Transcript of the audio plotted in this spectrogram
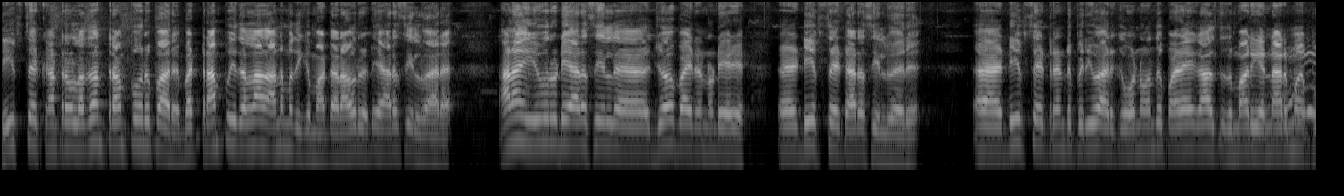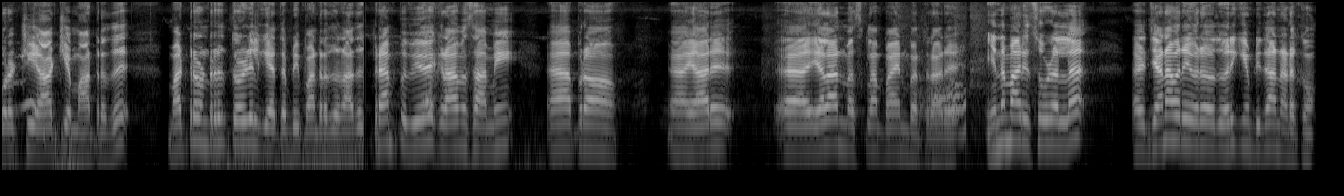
டீப் ஸ்டேட் கண்ட்ரோலில் தான் ட்ரம்ப் இருப்பார். பட் ட்ரம்ப் இதெல்லாம் அனுமதிக்க மாட்டார். அவருடைய அரசியல் வேறு. ஆனால் இவருடைய அரசியல் ஜோ பைடனுடைய டீப் ஸ்டேட் அரசியல் வேறு. டீப் ஸ்டேட் ரெண்டு பிரிவாக இருக்குது ஒன்று வந்து பழைய காலத்து இது மாதிரி எல்லாருமே புரட்சி ஆட்சியை மாற்றுறது. மற்றொன்று தொழிலுக்கு ஏற்றபடி பண்ணுறது அது ட்ரம்ப் விவேக் ராமசாமி அப்புறம் யார்? எலான் மஸ்க்லாம் பயன்படுத்துகிறாரு இந்த மாதிரி சூழலில் ஜனவரி இருபது வரைக்கும் இப்படி தான் நடக்கும்.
